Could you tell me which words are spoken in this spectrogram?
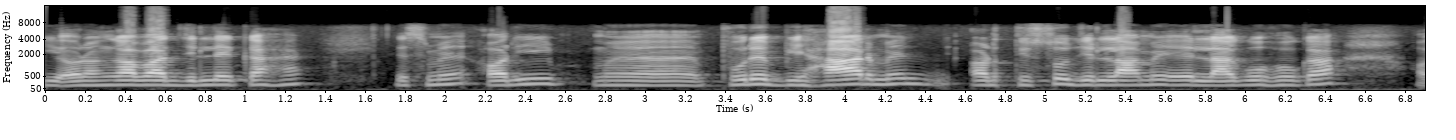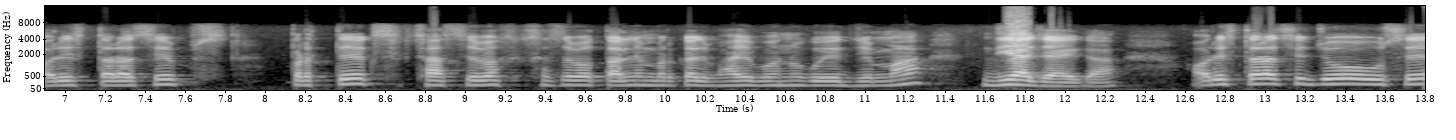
ये औरंगाबाद ज़िले का है। इसमें और ये पूरे बिहार में अड़तीसों जिला में ये लागू होगा और इस तरह से प्रत्येक शिक्षा सेवक शिक्षा सेवक तालीम मरकज भाई बहनों को ये जिम्मा दिया जाएगा। और इस तरह से जो उसे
